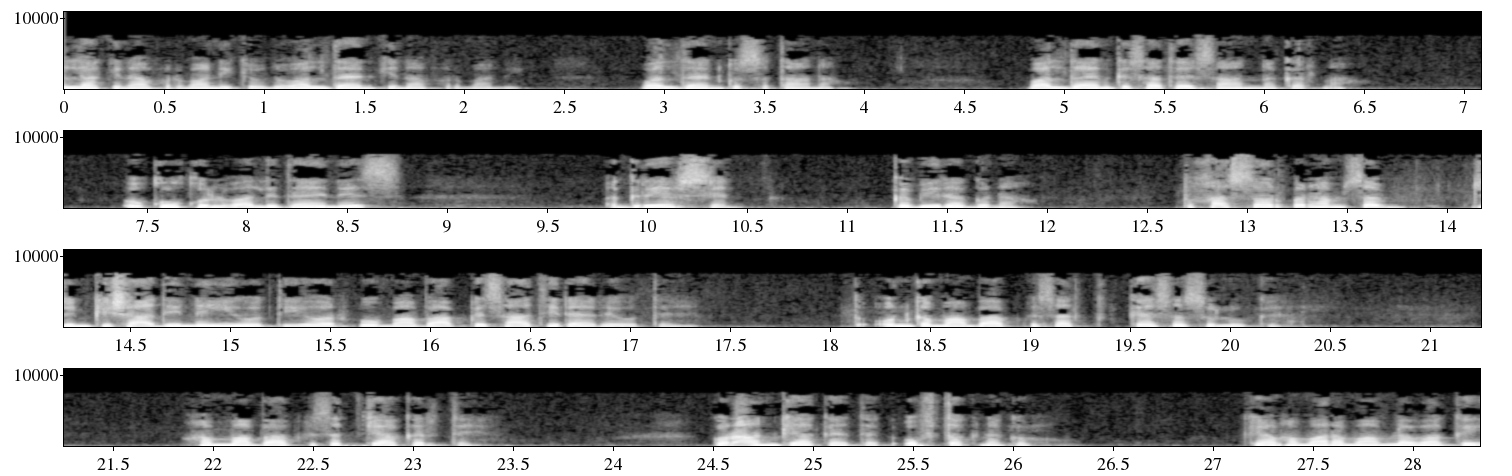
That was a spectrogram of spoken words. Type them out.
اللہ کی نافرمانی کی والدین کی نافرمانی والدین کو ستانا والدین کے ساتھ احسان نہ کرنا عقوق الوالدین از اگریو سن کبیرہ گنا تو خاص طور پر ہم سب جن کی شادی نہیں ہوتی اور وہ ماں باپ کے ساتھ ہی رہ رہے ہوتے ہیں تو ان کا ماں باپ کے ساتھ کیسا سلوک ہے ہم ماں باپ کے ساتھ کیا کرتے ہیں قرآن کیا کہتا ہے کہ اف تک نہ کہو کیا ہمارا معاملہ واقعی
